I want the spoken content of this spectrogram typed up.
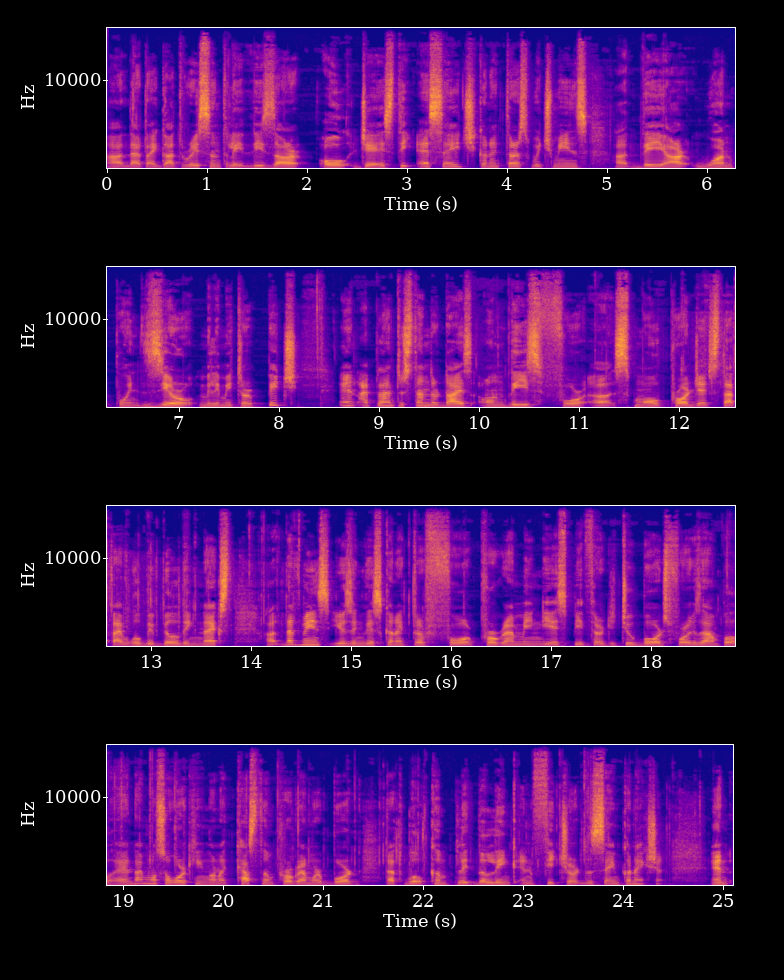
uh, that I got recently. These are all JST-SH connectors, which means uh, they are 1.0 millimeter pitch. And I plan to standardize on these for uh, small projects that I will be building next. Uh, that means using this connector for programming ESP32 boards, for example. And I'm also working on a custom programmer board that will complete the link and feature the same connection. And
